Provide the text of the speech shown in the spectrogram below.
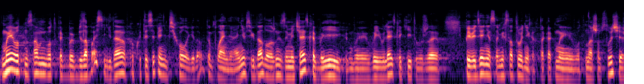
Мы вот на самом вот как бы безопасники, да, в какой-то степени они психологи, да, в этом плане, они всегда должны замечать как бы и как бы выявлять какие-то уже поведения самих сотрудников, так как мы вот в нашем случае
